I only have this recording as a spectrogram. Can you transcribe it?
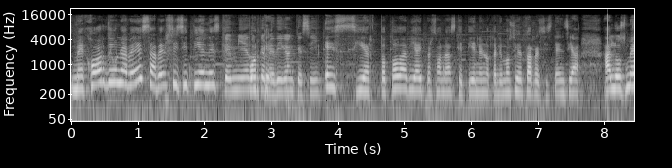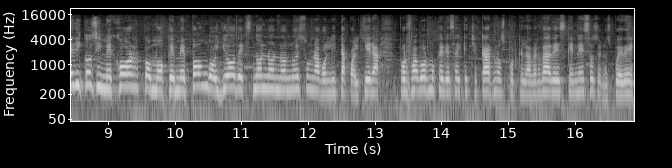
mejor de una vez saber si sí tienes. Qué miedo porque que me digan que sí. Es cierto, todavía hay personas que tienen o tenemos cierta resistencia a los médicos y mejor como que me pongo yo de no, no, no, no es una bolita cualquiera. Por favor, mujeres, hay que checarnos porque la verdad es que en eso se nos puede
